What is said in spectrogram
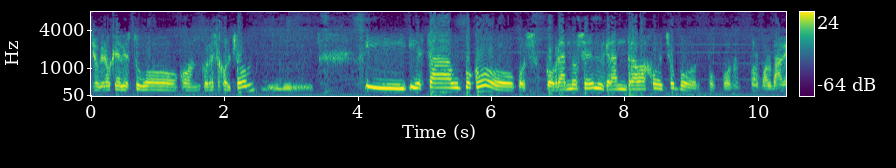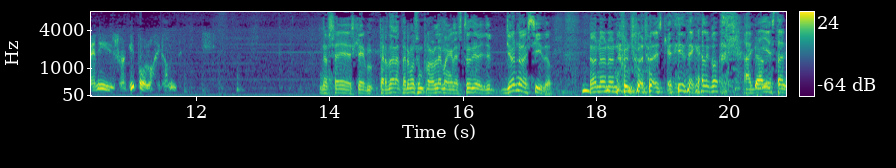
yo creo que él estuvo con, con ese colchón y, y está un poco pues cobrándose el gran trabajo hecho por, por, por Volkswagen y su equipo, lógicamente. No sé, es que, perdona, tenemos un problema en el estudio. Yo, yo no he sido. No, no, no, no, no, no, es que dicen algo. Aquí están.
